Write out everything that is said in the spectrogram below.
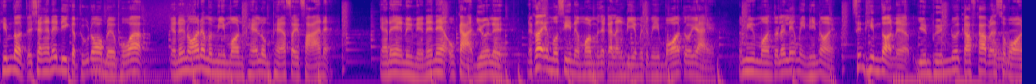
ทีมดอทจะใช้งานได้ดีกับทุกรอบเลยเพราะว่าอย่างน้อยๆเนี่ยมันมีมอนแพ้ลมแพ้ไฟฟ้าเนี่ย อย่างใดอย่างหนึ่งเนี่ยแน่ๆโอกาสเยอะเลย แล้วก็ MOC เนี่ยมอนมันจะกำลังดีมันจะมีบอสตัวใหญ่ แล้วมีมอนตัวเล็กๆมาอีกนิดหน่อย ซึ่งทีมดอทเนี่ยยืนพื้นด้วยกราฟคาบและสวอน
